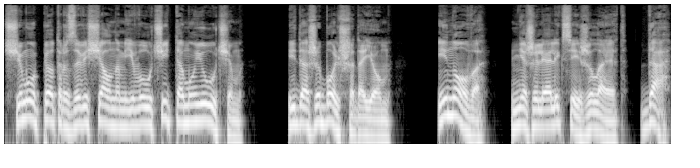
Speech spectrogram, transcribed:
Чему Петр завещал нам его учить, тому и учим. И даже больше даем. Иного, нежели Алексей желает, да.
